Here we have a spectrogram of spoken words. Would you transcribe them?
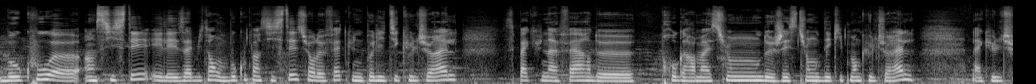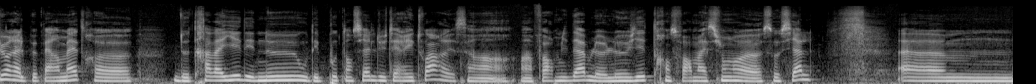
beaucoup euh, insisté et les habitants ont beaucoup insisté sur le fait qu'une politique culturelle, c'est pas qu'une affaire de programmation, de gestion d'équipements culturels. La culture, elle peut permettre de travailler des nœuds ou des potentiels du territoire et c'est un, formidable levier de transformation euh, sociale. Euh,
